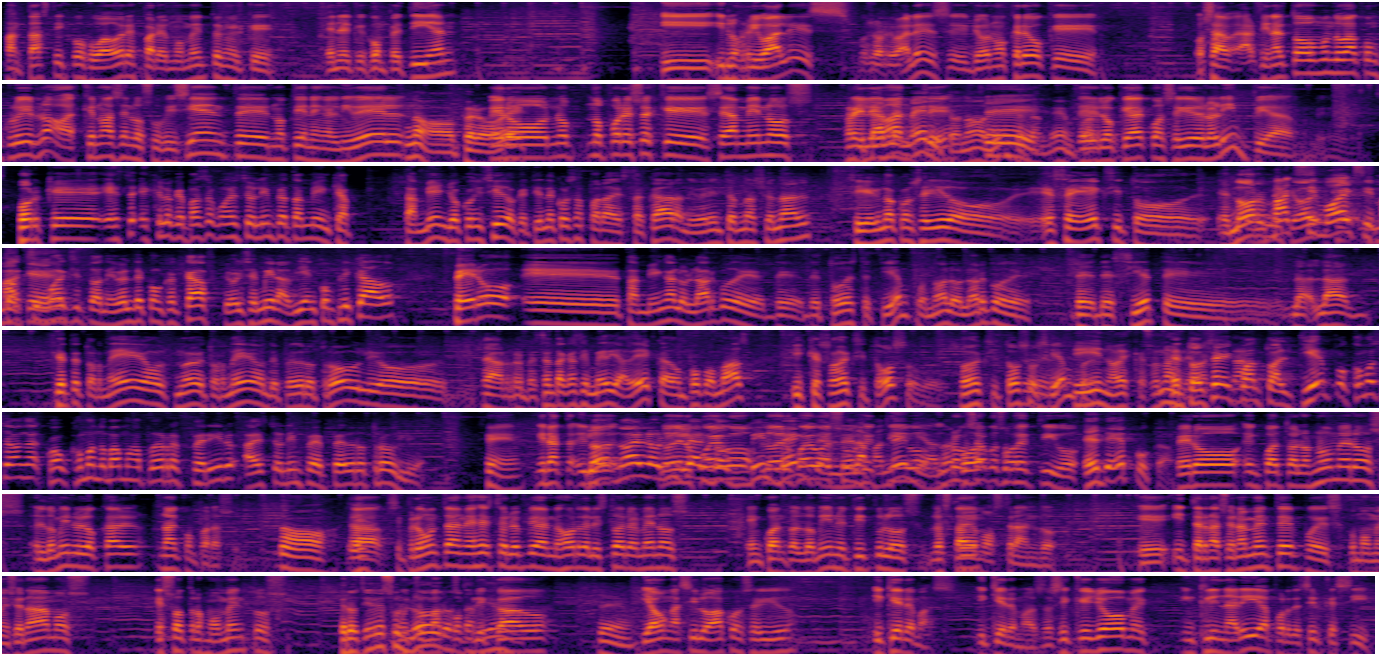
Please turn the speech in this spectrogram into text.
fantásticos jugadores para el momento en el que, en el que competían. Y, y los rivales, pues los rivales, eh, yo no creo que... O sea, al final todo el mundo va a concluir, no, es que no hacen lo suficiente, no tienen el nivel. No, pero. eh, pero no, no por eso es que sea menos relevante mérito, ¿no? Sí. Olimpia también, de parte. lo que ha conseguido el Olimpia. Porque este- es que lo que pasa con este Olimpia también, que a- también yo coincido que tiene cosas para destacar a nivel internacional, si bien no ha conseguido ese éxito enorme. El que hoy- máximo que- éxito máximo que- éxito a nivel de CONCACAF, que hoy se mira bien complicado, pero eh, también a lo largo de, de- de todo este tiempo, ¿no? A lo largo de, siete, la- la- siete torneos, nueve torneos de Pedro Troglio, o sea, representa casi media década, un poco más, y que sos exitoso, güey. sos exitoso siempre. Sí, no, es que eso no Entonces, en cuanto al tiempo, ¿cómo, se van a- cómo, cómo nos vamos a poder referir a este Olimpia de Pedro Troglio? Sí, mira, y No, lo, no el lo Olimpia del juego, lo 2020, del juego es el de la subjetivo, pandemia, yo ¿no? creo que es Por- algo por- subjetivo. Es de época. Pero en cuanto a los números, el dominio local no hay comparación. No, O sea, si preguntan, ¿es este Olimpia el mejor de la historia? Al menos en cuanto al dominio y títulos, lo está demostrando. Eh, internacionalmente, pues como mencionábamos, es otros momentos, Pero tiene sus mucho más también. complicado Sí. y aún así lo ha conseguido y quiere más, y quiere más. Así que yo me inclinaría por decir que sí,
